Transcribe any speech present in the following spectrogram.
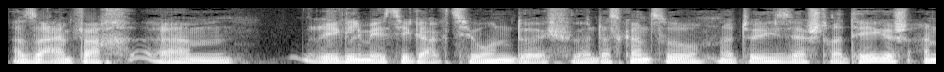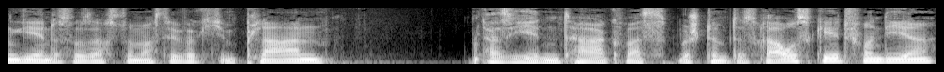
Also einfach ähm, regelmäßige Aktionen durchführen. Das kannst du natürlich sehr strategisch angehen, dass du sagst, du machst dir wirklich einen Plan, dass jeden Tag was Bestimmtes rausgeht von dir.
